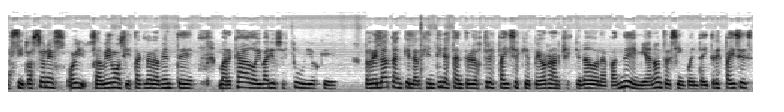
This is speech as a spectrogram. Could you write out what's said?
las situaciones hoy sabemos y está claramente marcado, hay varios estudios que relatan que la Argentina está entre los tres países que peor han gestionado la pandemia, ¿no? Entre 53 países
